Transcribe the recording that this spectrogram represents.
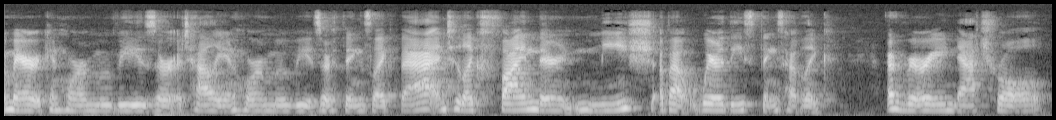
American horror movies or Italian horror movies or things like that and to like find their niche about where these things have like a very natural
